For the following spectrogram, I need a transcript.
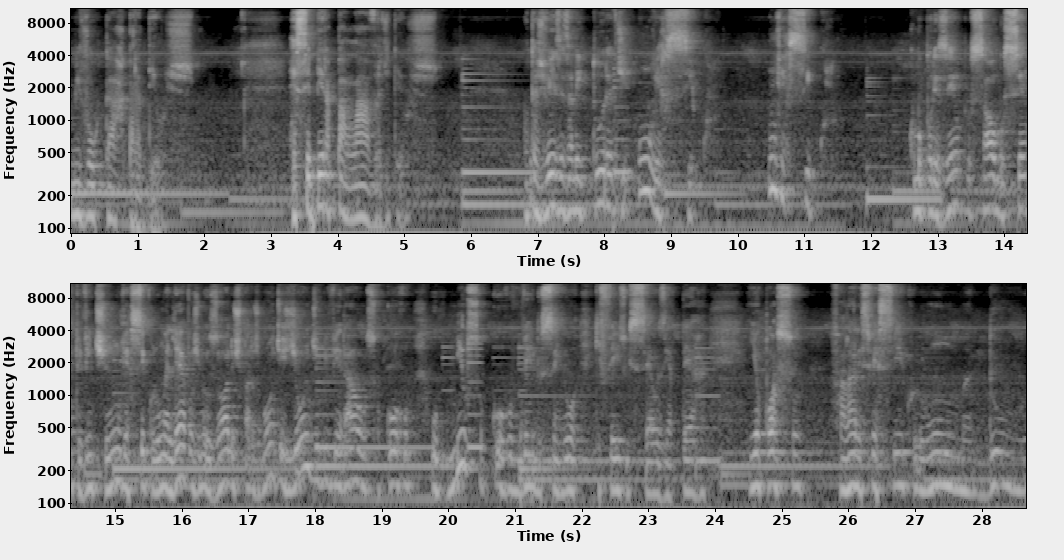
me voltar para Deus, receber a palavra de Deus. Muitas vezes a leitura de um versículo, um versículo, como por exemplo Salmo 121, versículo 1: Eleva os meus olhos para os montes, de onde me virá o socorro? O meu socorro vem do Senhor que fez os céus e a terra. E eu posso falar esse versículo uma, duas,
